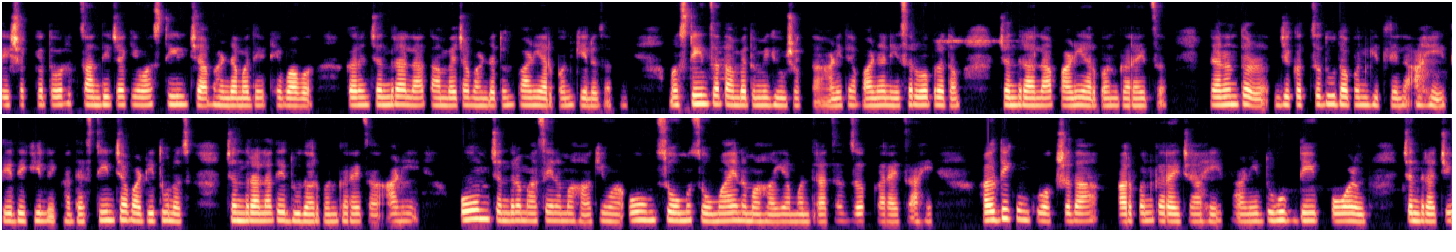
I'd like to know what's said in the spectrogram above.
ते शक्यतोवर चांदीच्या किंवा स्टीलच्या भांड्यामध्ये ठेवावं कारण चंद्राला तांब्याच्या भांड्यातून पाणी अर्पण केलं जात नाही. मग स्टीलचा तांब्या तुम्ही घेऊ शकता आणि त्या पाण्याने सर्वप्रथम चंद्राला पाणी अर्पण करायचं. त्यानंतर जे कच्चं दूध आपण घेतलेलं आहे ते देखील एखाद्या स्टीलच्या वाटीतूनच चंद्राला ते दूध अर्पण करायचं आणि ओम चंद्रमासे नमहा किंवा ओम सोम सोमाय नमहा या मंत्राचा जप करायचा आहे. हळदी कुंकू अक्षदा अर्पण करायचे आहे आणि धूप दीप ओवाळून चंद्राची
